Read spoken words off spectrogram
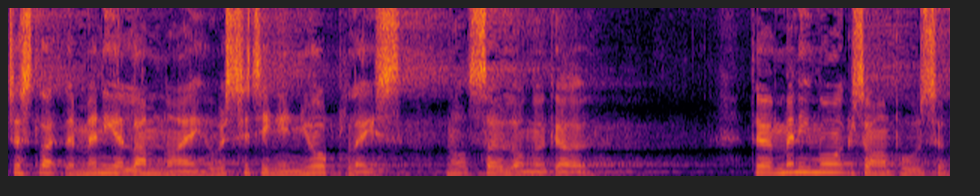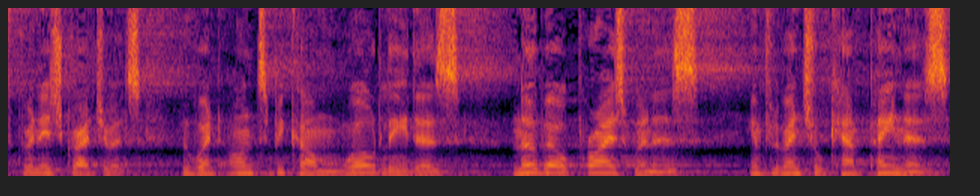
just like the many alumni who were sitting in your place not so long ago. There are many more examples of Greenwich graduates who went on to become world leaders, Nobel Prize winners, influential campaigners,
